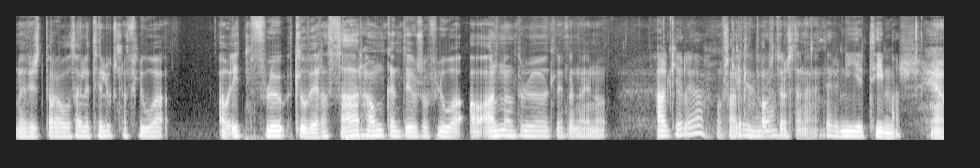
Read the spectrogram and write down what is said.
mér finnst bara óþægilega tilhugsun að fljúa á einn flug og vera þar hangandi og svo fljúa á annan flug Algjörlega. og fara til. Portugals að Þetta eru nýjir tímar. Já,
